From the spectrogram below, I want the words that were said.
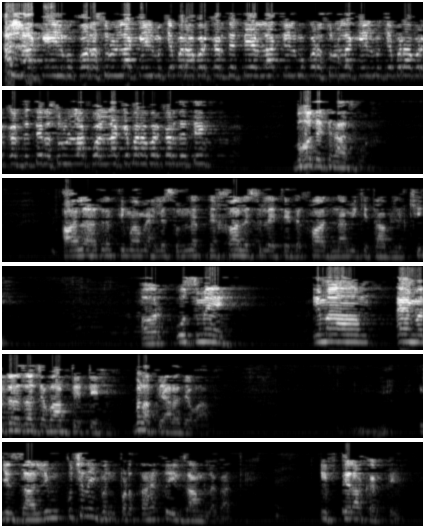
اللہ کے علم کو رسول اللہ کے علم کے برابر کر دیتے، اللہ کے علم کو رسول اللہ کے علم کے برابر کر دیتے رسول اللہ کو اللہ کے برابر کر دیتے۔ بہت اعتراض ہوا۔ اعلی حضرت امام اہل سنت نے خالص الاعتقاد نامی کتاب لکھی اور اس میں امام احمد رضا جواب دیتے ہیں۔ بڑا پیارا جواب۔ یہ ظالم کچھ نہیں بن پڑتا ہے تو الزام لگاتے ہیں۔ افطرا کرتے ہیں۔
